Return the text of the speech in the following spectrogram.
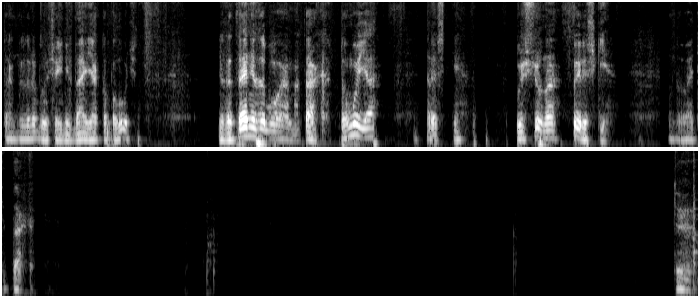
Так би зробив, ще й не знаю, як то вийде. І за це не забуваємо. Так, тому я рештки пущу на пиріжки. Ну, Давайте так. Так.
